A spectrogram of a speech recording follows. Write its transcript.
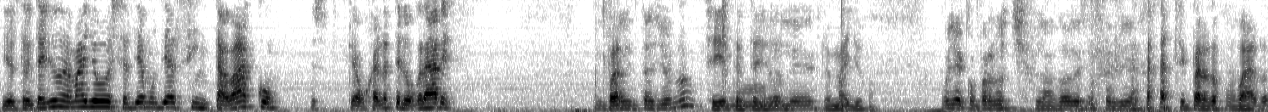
Y el 31 de mayo es el Día Mundial sin Tabaco. Es que ojalá te lo grabes. ¿El Pa- 31? Sí, el 31 Órale. de mayo. Voy a comprar unos chifladores ese día. sí, para no fumar. ¿no?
